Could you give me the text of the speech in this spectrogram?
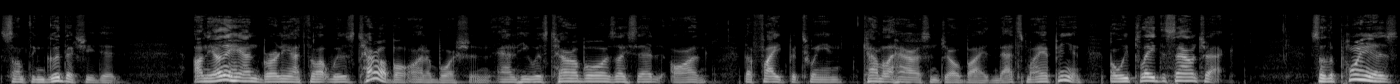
something good that she did. On the other hand, Bernie, I thought, was terrible on abortion. And he was terrible, as I said, on the fight between Kamala Harris and Joe Biden. That's my opinion. But we played the soundtrack. So the point is,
